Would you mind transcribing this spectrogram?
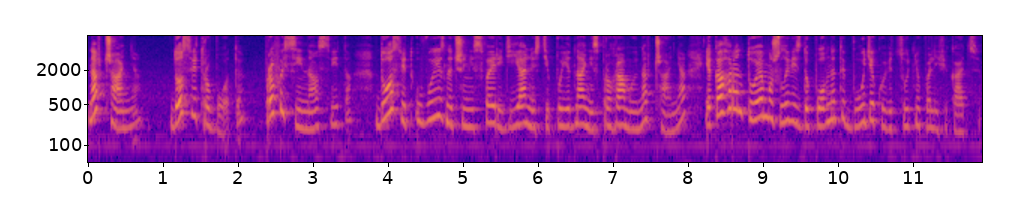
навчання, досвід роботи. Професійна освіта, досвід у визначеній сфері діяльності в поєднанні з програмою навчання, яка гарантує можливість доповнити будь-яку відсутню кваліфікацію.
